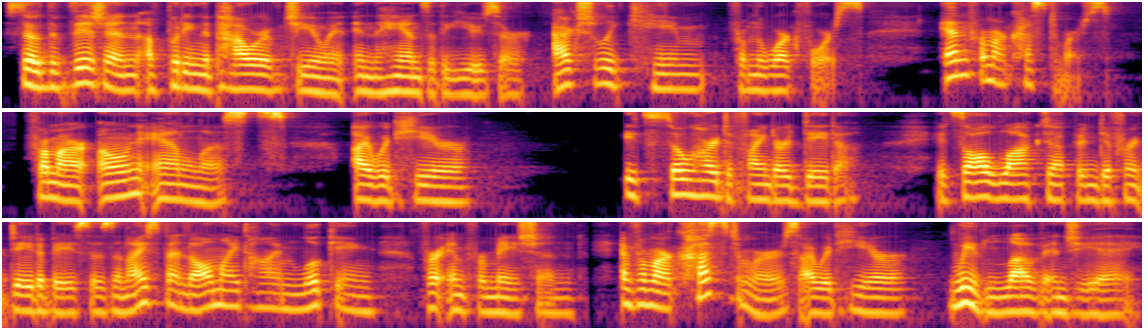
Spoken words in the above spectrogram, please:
So, the vision of putting the power of GEOINT in the hands of the user actually came from the workforce and from our customers. From our own analysts, I would hear, It's so hard to find our data. It's all locked up in different databases, and I spend all my time looking for information. And from our customers, I would hear, We love NGA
